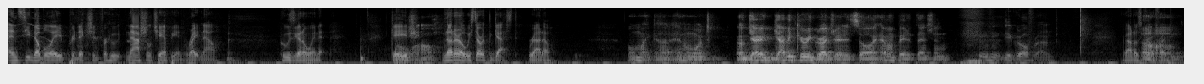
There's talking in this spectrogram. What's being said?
NCAA prediction for who national champion right now. Who's gonna win it? Gage. wow. No, no, no. We start with the guest, Rado. Oh my god, I haven't watched. Oh, Gary Gabby Curry graduated, so I haven't paid attention. Your girlfriend. Rado's girlfriend. Um,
